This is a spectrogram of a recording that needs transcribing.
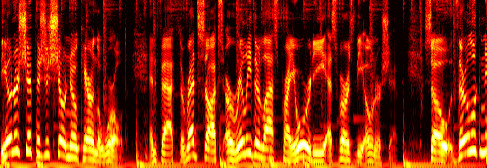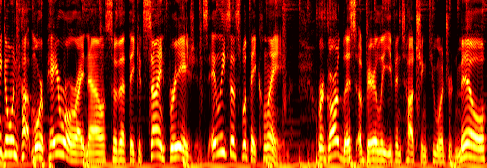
the ownership has just shown no care in the world. In fact, the Red Sox are really their last priority as far as the ownership. So they're looking to go and cut more payroll right now so that they could sign free agents. At least that's what they claim. Regardless of barely even touching 200 mil,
